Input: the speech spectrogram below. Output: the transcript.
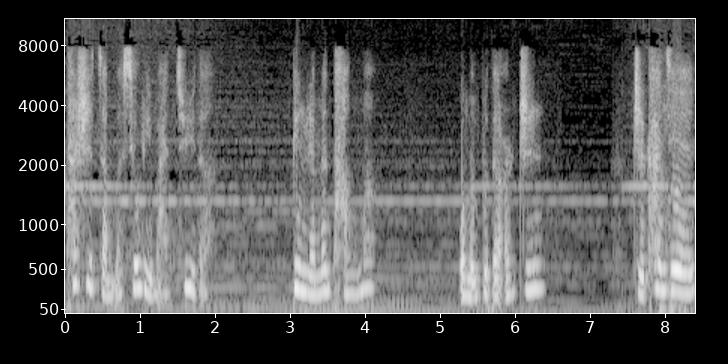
他是怎么修理玩具的？病人们疼吗？我们不得而知。只看见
